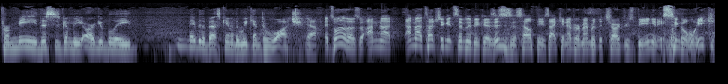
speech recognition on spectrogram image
for me, this is going to be arguably maybe the best game of the weekend to watch. Yeah, it's one of those. I'm not. I'm not touching it simply because this is as healthy as I can ever remember the Chargers being in a single week.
